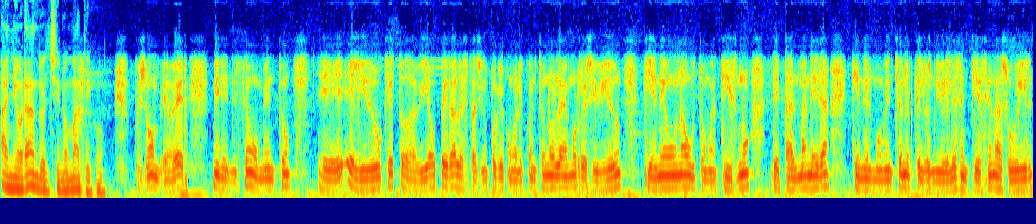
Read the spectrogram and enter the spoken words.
añorando el chinomático. Pues hombre, a ver, mire, en este momento eh, el IDUQE todavía opera la estación porque como le cuento no la hemos recibido, tiene un automatismo de tal manera que en el momento en el que los niveles empiecen a subir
